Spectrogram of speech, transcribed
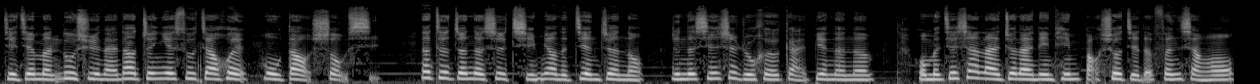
姐姐们陆续来到真耶稣教会慕道受洗。那这真的是奇妙的见证哦。人的心是如何改变的呢？我们接下来就来聆听宝秀姐的分享哦。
